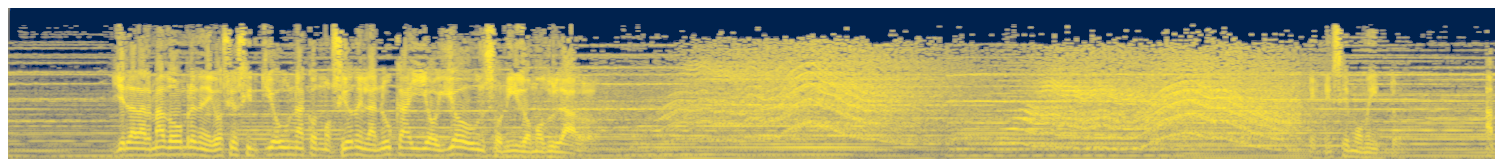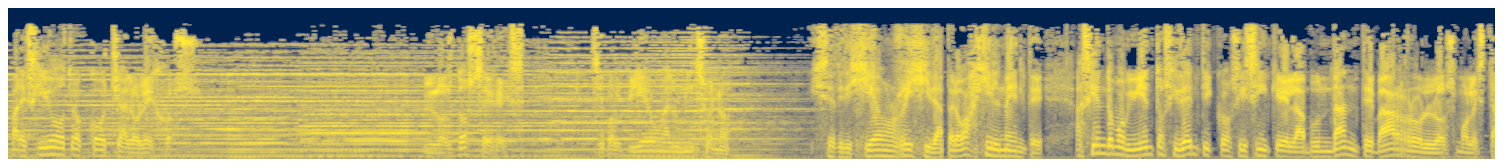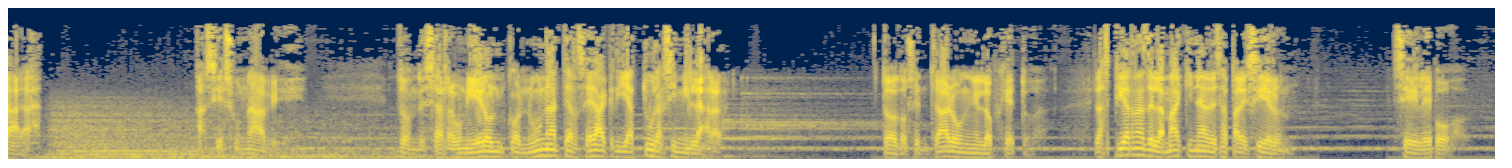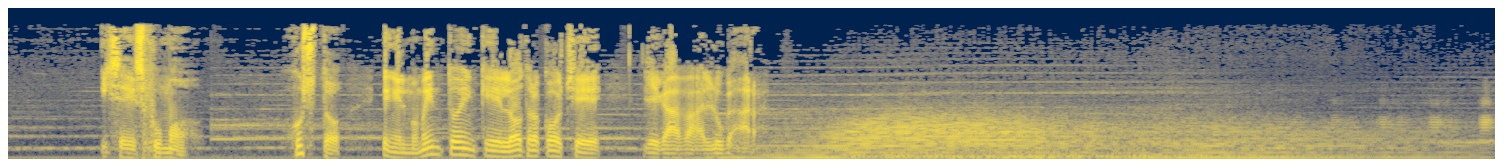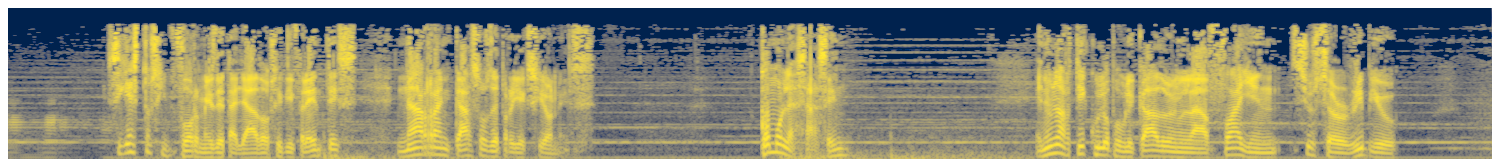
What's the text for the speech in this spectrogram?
y el alarmado hombre de negocios sintió una conmoción en la nuca y oyó un sonido modulado. En ese momento, apareció otro coche a lo lejos. Los dos seres se volvieron al unísono y se dirigieron rígida pero ágilmente, haciendo movimientos idénticos y sin que el abundante barro los molestara. Hacia su nave, donde se reunieron con una tercera criatura similar. Todos entraron en el objeto. Las piernas de la máquina desaparecieron. Se elevó y se esfumó. Justo en el momento en que el otro coche llegaba al lugar. Si estos informes detallados y diferentes narran casos de proyecciones, ¿cómo las hacen? En un artículo publicado en la Flying Saucer Review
